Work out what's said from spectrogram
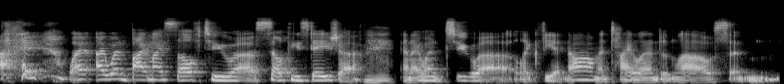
I, I went by myself to uh, Southeast Asia, mm-hmm. and I went to uh, like Vietnam and Thailand and Laos and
